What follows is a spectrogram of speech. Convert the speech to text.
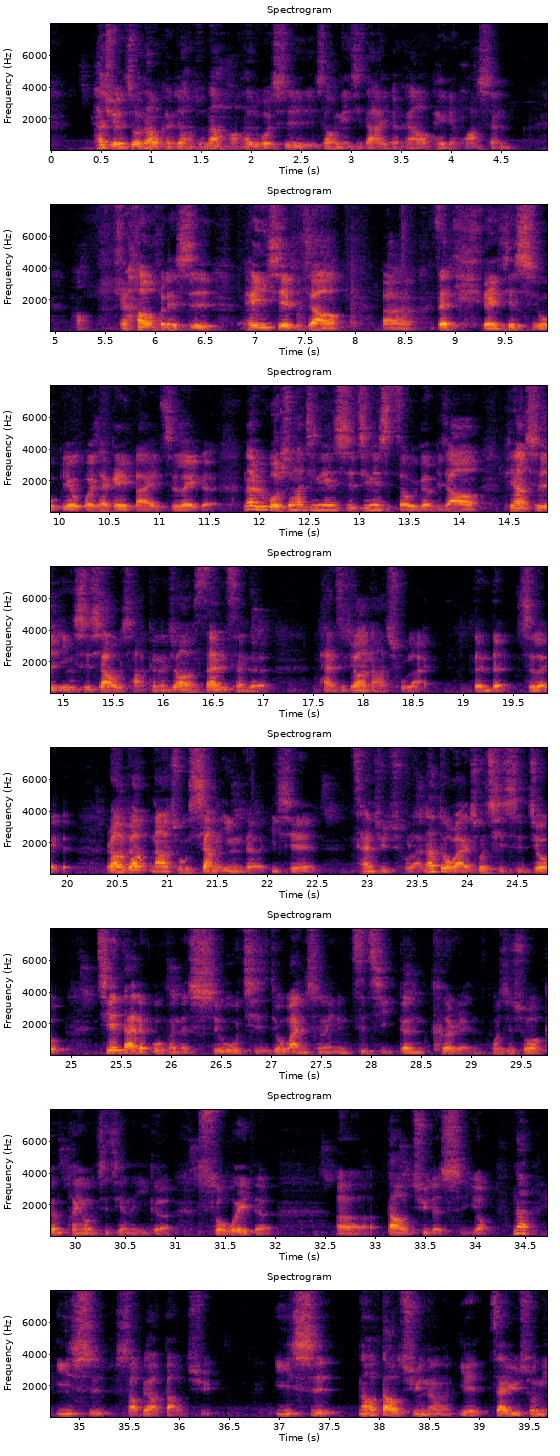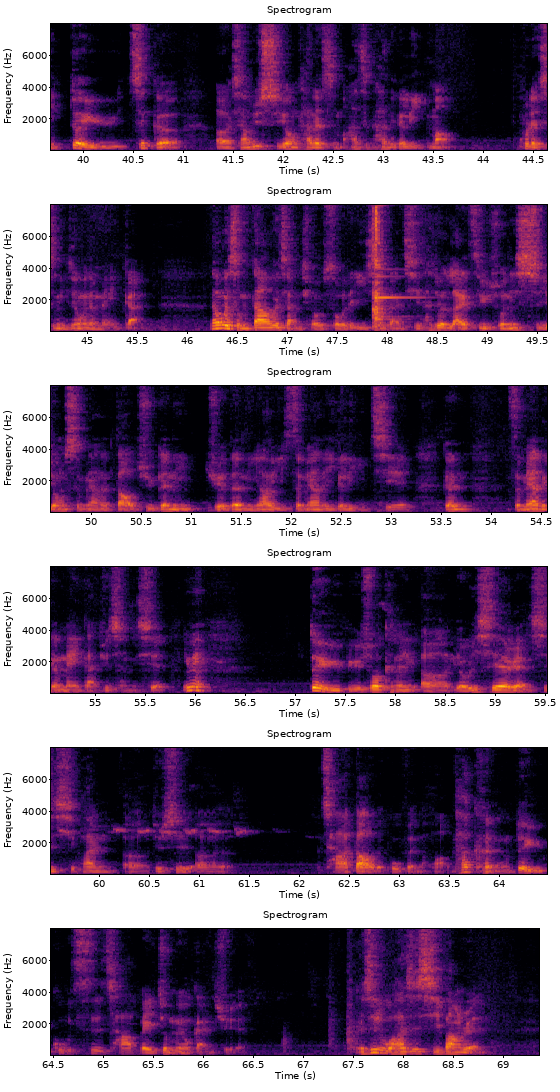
他选的时候，那我可能就想说，那好，他如果是稍微年纪大一点的，可能要配点花生，好，然后或者是配一些比较呃在地的一些食物，比如不会太 gay 掰之类的。那如果说他今天是今天是走一个比较偏向是英式下午茶，可能就要三层的盘子就要拿出来等等之类的。然后就要拿出相应的一些餐具出来。那对我来说，其实就接待的部分的食物，其实就完成了你自己跟客人，或是说跟朋友之间的一个所谓的呃道具的使用。那仪式少不了道具，仪式，然后道具呢，也在于说你对于这个呃想要去使用它的什么，它是它的一个礼貌，或者是你认为的美感。那为什么大家会讲求所谓的仪式感？其实它就来自于说你使用什么样的道具，跟你觉得你要以怎么样的一个礼节，跟怎么样的一个美感去呈现。因为对于比如说可能呃有一些人是喜欢呃就是呃茶道的部分的话，他可能对于古瓷茶杯就没有感觉。可是如果他是西方人，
